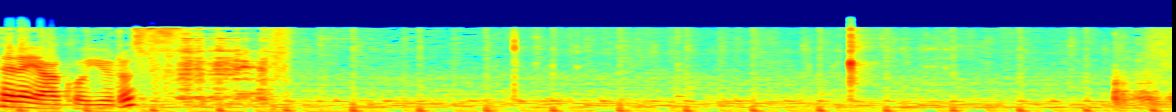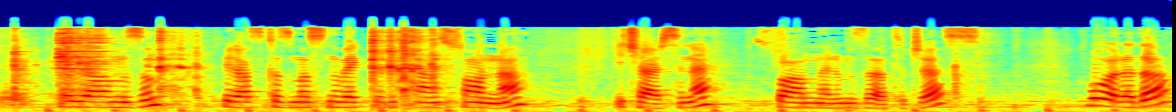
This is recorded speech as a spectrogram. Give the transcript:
tereyağı koyuyoruz. Ve yağımızın biraz kızmasını bekledikten sonra içerisine soğanlarımızı atacağız. Bu arada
